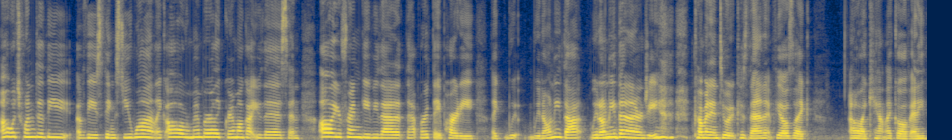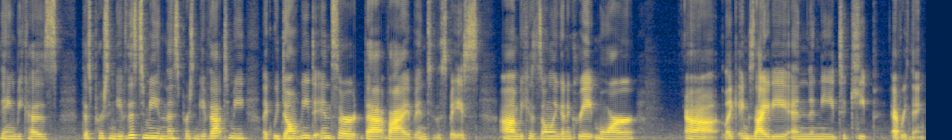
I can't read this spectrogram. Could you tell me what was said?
oh which one of the of these things do you want? Like oh remember like grandma got you this and oh your friend gave you that at that birthday party. Like we we don't need that. We don't need that energy coming into it because then it feels like oh i can't let go of anything because this person gave this to me and this person gave that to me. Like we don't need to insert that vibe into the space um, because it's only going to create more uh, like anxiety and the need to keep everything.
